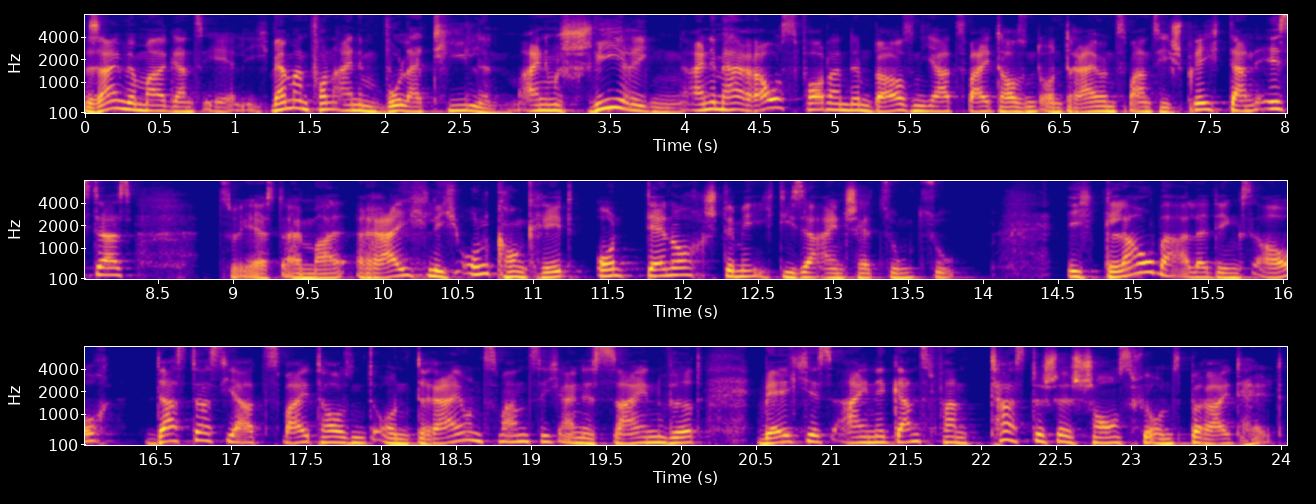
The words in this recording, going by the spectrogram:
Seien wir mal ganz ehrlich, wenn man von einem volatilen, einem schwierigen, einem herausfordernden Börsenjahr 2023 spricht, dann ist das zuerst einmal reichlich unkonkret und dennoch stimme ich dieser Einschätzung zu. Ich glaube allerdings auch, dass das Jahr 2023 eines sein wird, welches eine ganz fantastische Chance für uns bereithält.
